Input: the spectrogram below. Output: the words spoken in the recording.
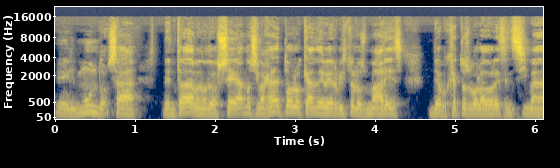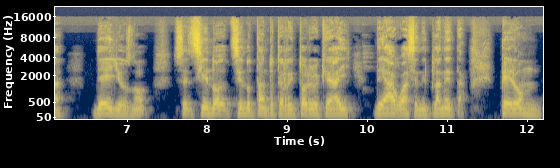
el mundo. O sea, de entrada, bueno, de océanos, imagínate todo lo que han de haber visto los mares de objetos voladores encima de ellos, ¿no? Siendo, siendo tanto territorio que hay de aguas en el planeta. Pero mm,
